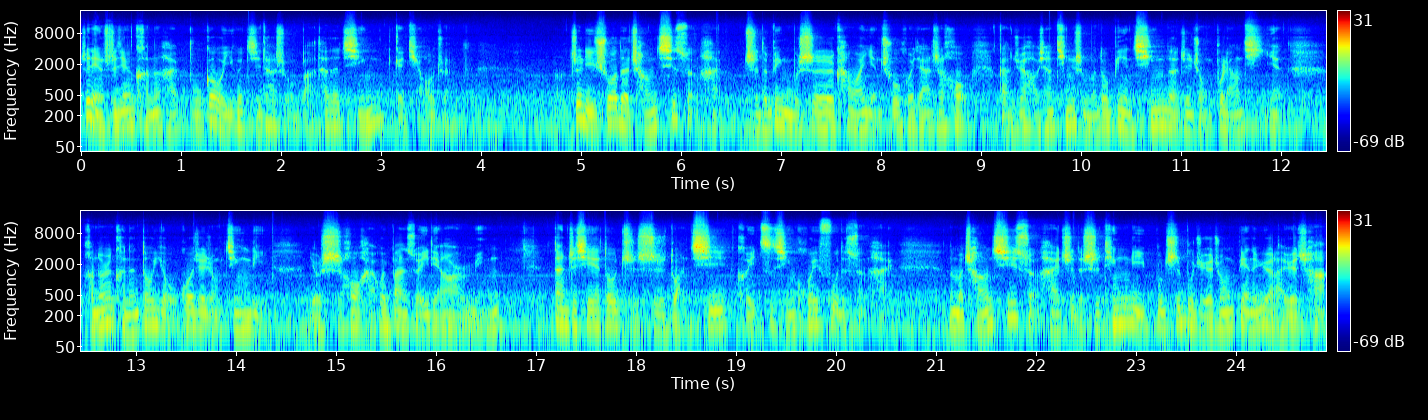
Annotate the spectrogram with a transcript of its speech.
这点时间可能还不够一个吉他手把他的琴给调准。这里说的长期损害，指的并不是看完演出回家之后，感觉好像听什么都变轻的这种不良体验。很多人可能都有过这种经历，有时候还会伴随一点耳鸣。但这些都只是短期可以自行恢复的损害，那么长期损害指的是听力不知不觉中变得越来越差，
